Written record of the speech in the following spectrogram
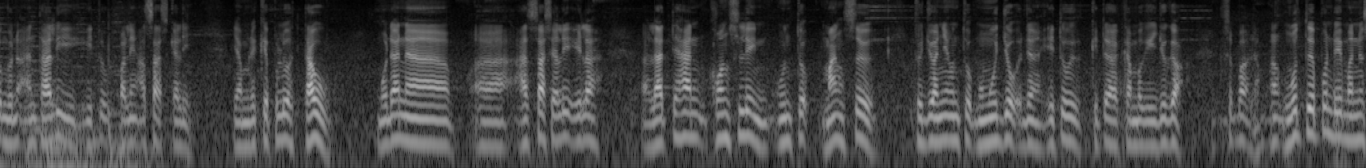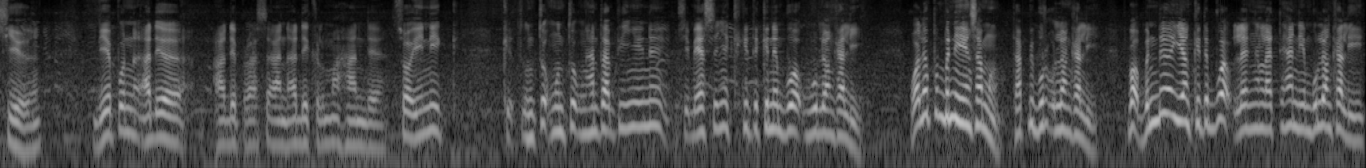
penggunaan tali itu paling asas sekali yang mereka perlu tahu. Kemudian uh, uh, asas sekali ialah uh, latihan konseling untuk mangsa. Tujuannya untuk memujuk dia. Itu kita akan beri juga. Sebab anggota pun dia manusia. Dia pun ada ada perasaan ada kelemahan dia. So ini untuk untuk menghadapinya ini biasanya kita kena buat berulang kali. Walaupun benda yang sama tapi berulang kali. Sebab benda yang kita buat dengan latihan yang berulang kali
